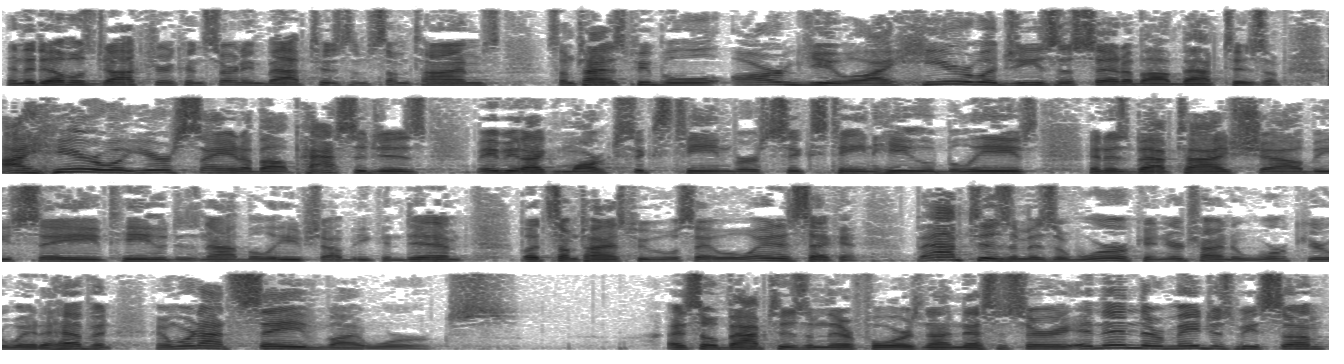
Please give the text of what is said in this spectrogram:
And the devil's doctrine concerning baptism sometimes, sometimes people will argue, well, I hear what Jesus said about baptism. I hear what you're saying about passages, maybe like Mark 16 verse 16, he who believes and is baptized shall be saved. He who does not believe shall be condemned. But sometimes people will say, well, wait a second. Baptism is a work and you're trying to work your way to heaven and we're not saved by works. And so baptism, therefore, is not necessary. And then there may just be some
